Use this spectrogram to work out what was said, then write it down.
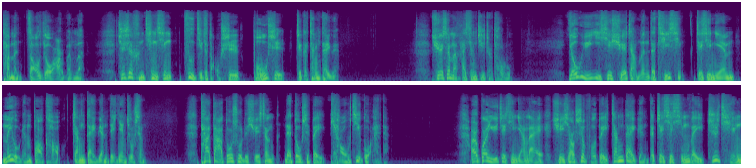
他们早有耳闻了，只是很庆幸自己的导师不是这个张代远。学生们还向记者透露，由于一些学长们的提醒，这些年没有人报考张代远的研究生，他大多数的学生那都是被调剂过来的。而关于这些年来学校是否对张代远的这些行为知情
